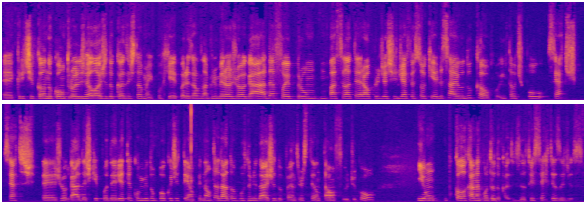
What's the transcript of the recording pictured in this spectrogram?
é, criticando o controle de relógio do Cousins também. Porque, por exemplo, na primeira jogada foi para um, um passe lateral pro Justin Jefferson que ele saiu do campo. Então, tipo, certos, certas é, jogadas que poderia ter comido um pouco de tempo e não ter dado a oportunidade do Panthers tentar um field goal, iam colocar na conta do Cousins. Eu tenho certeza disso.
